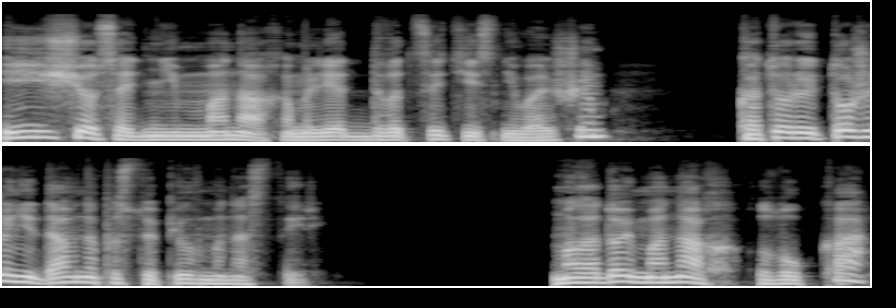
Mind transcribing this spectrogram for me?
и еще с одним монахом лет двадцати с небольшим, который тоже недавно поступил в монастырь. Молодой монах Лука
